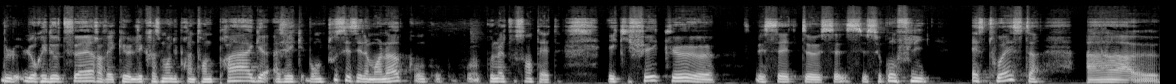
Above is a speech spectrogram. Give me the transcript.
le, rideau de fer, avec l'écrasement du printemps de Prague, avec bon tous ces éléments-là qu'on a tous en tête. Et qui fait que euh, ce, conflit Est-Ouest a euh,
